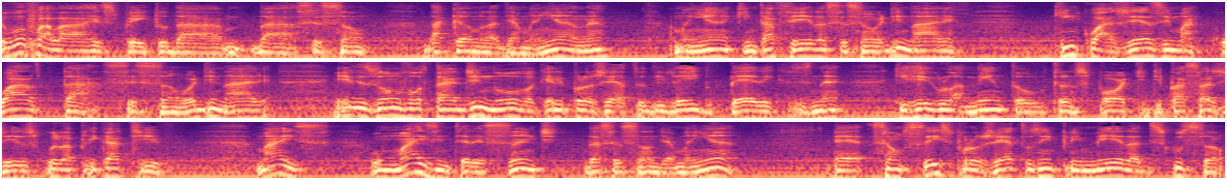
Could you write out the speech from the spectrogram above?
Eu vou falar a respeito da, da sessão da Câmara de amanhã, né? Amanhã, quinta-feira, sessão ordinária. 54 sessão ordinária, eles vão votar de novo aquele projeto de lei do Péricles, né, que regulamenta o transporte de passageiros por aplicativo. Mas o mais interessante da sessão de amanhã é, são seis projetos em primeira discussão.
